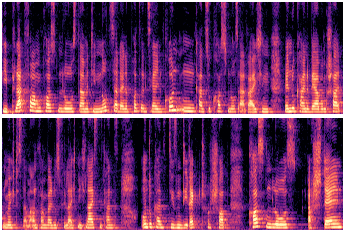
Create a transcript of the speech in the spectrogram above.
die Plattform kostenlos, damit die Nutzer, deine potenziellen Kunden kannst du kostenlos erreichen, wenn du keine Werbung schalten möchtest am Anfang, weil du es vielleicht nicht leisten kannst. Und du kannst diesen Direktshop kostenlos erstellen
